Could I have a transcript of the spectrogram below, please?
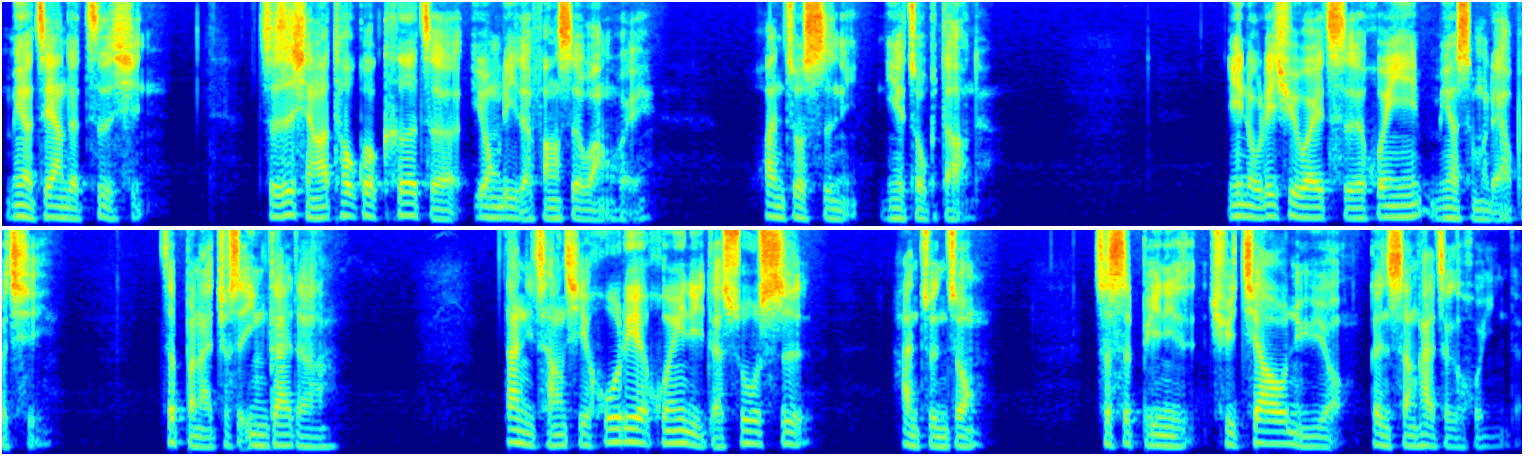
没有这样的自省，只是想要透过苛责、用力的方式挽回，换做是你，你也做不到的。你努力去维持婚姻，没有什么了不起，这本来就是应该的啊。但你长期忽略婚姻里的舒适和尊重，这是比你去交女友更伤害这个婚姻的。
